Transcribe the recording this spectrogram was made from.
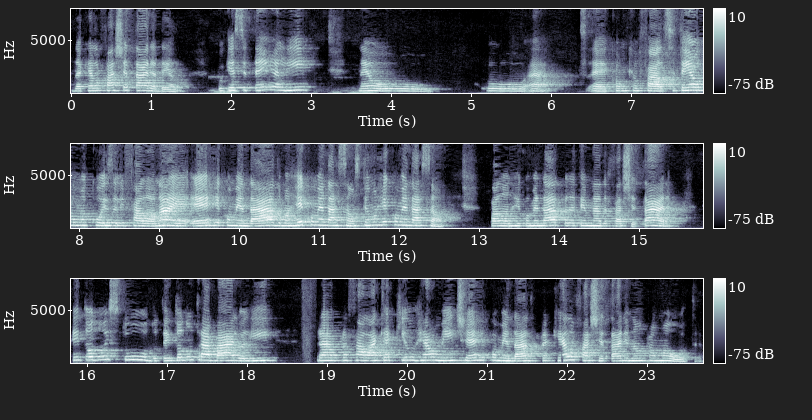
daquela faixa etária dela. Porque se tem ali, né, o, o a, é, como que eu falo, se tem alguma coisa ali falando, ah, é, é recomendado, uma recomendação, se tem uma recomendação falando recomendado para determinada faixa etária, tem todo um estudo, tem todo um trabalho ali para falar que aquilo realmente é recomendado para aquela faixa etária e não para uma outra.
